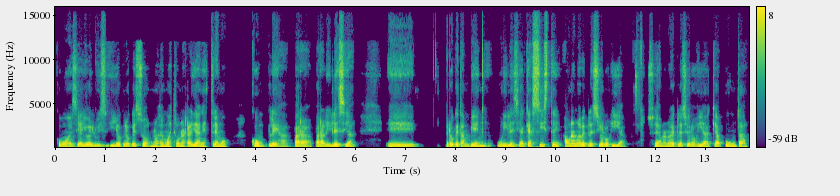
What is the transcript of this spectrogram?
como decía yo, Luis, y yo creo que eso nos demuestra una realidad en extremo compleja para, para la iglesia, eh, pero que también una iglesia que asiste a una nueva eclesiología, o sea, una nueva eclesiología que apunta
